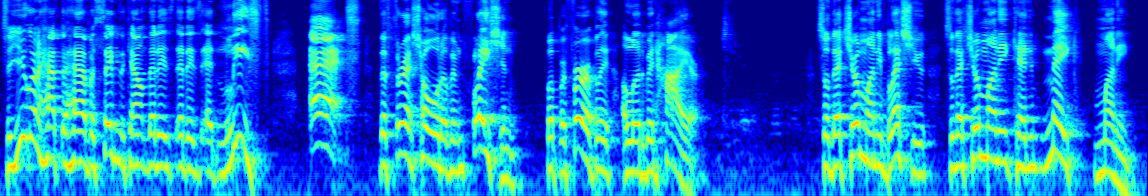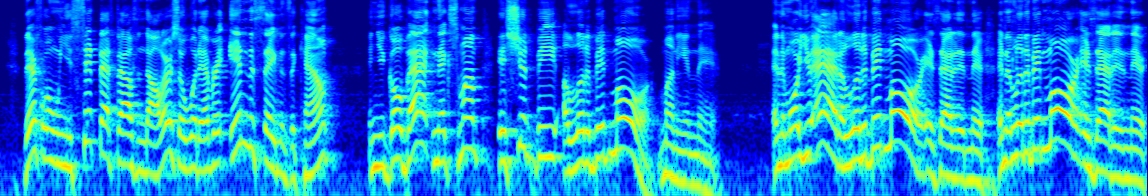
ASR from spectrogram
So you're going to have to have a savings account that is, that is at least at the threshold of inflation, but preferably a little bit higher. So that your money, bless you, so that your money can make money. Therefore, when you sit that $1,000 or whatever in the savings account and you go back next month, it should be a little bit more money in there. And the more you add, a little bit more is added in there, and a little bit more is added in there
